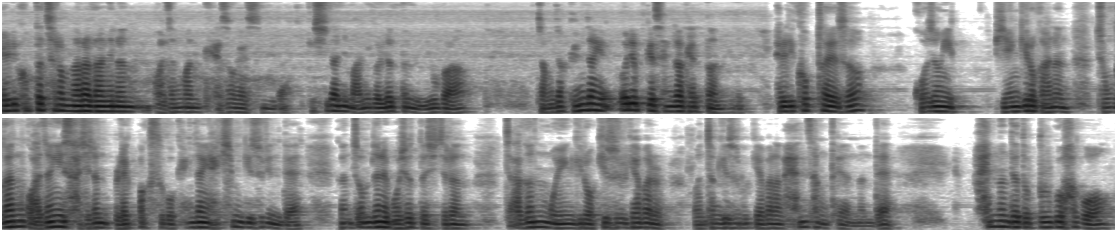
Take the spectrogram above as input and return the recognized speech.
헬리콥터처럼 날아다니는 과정만 계속했습니다. 시간이 많이 걸렸던 이유가 정작 굉장히 어렵게 생각했던 헬리콥터에서 고정이 비행기로 가는 중간 과정이 사실은 블랙박스고 굉장히 핵심 기술인데 그건 좀 전에 보셨듯이 저런 작은 모형기로 기술 개발을 원천 기술을 개발한 한 상태였는데 했는데도 불구하고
